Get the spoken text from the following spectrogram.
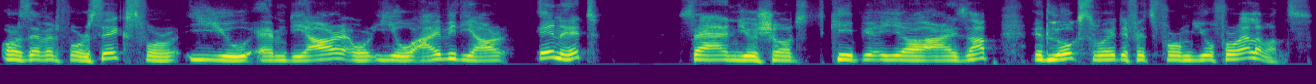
or 746 for EU MDR or EU IVDR in it, then you should keep your, eyes up. It looks weird if it's from you for relevance.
